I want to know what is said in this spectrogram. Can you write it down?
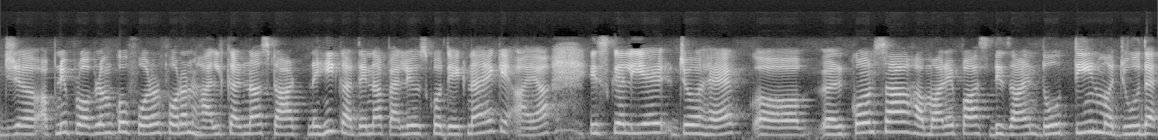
जो अपनी प्रॉब्लम को फ़ौरन फ़ौरन हल करना स्टार्ट नहीं कर देना। पहले उसको देखना है कि आया इसके लिए जो है आ, कौन सा हमारे पास डिज़ाइन दो तीन मौजूद है।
